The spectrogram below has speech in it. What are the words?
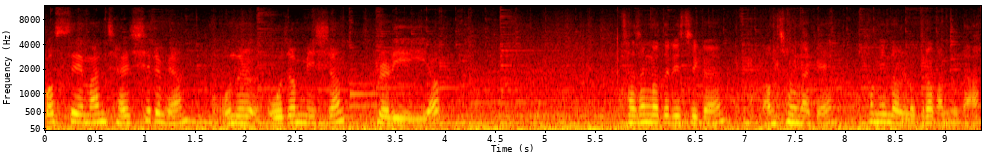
버스에만 잘 실으면 오늘 오전 미션 Clear. 자전거들이 지금 엄청나게 터미널로 들어갑니다.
